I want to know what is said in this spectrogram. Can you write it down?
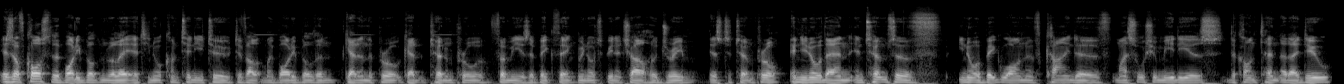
is, of course, the bodybuilding related. You know, continue to develop my bodybuilding, getting the pro, getting turning pro for me is a big thing. We know it's been a childhood dream is to turn pro. And you know, then in terms of you know a big one of kind of my social medias, the content that I do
